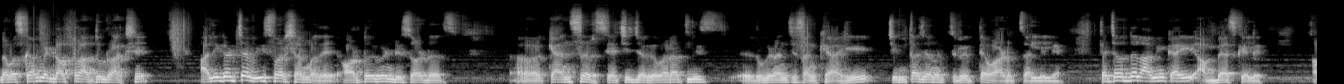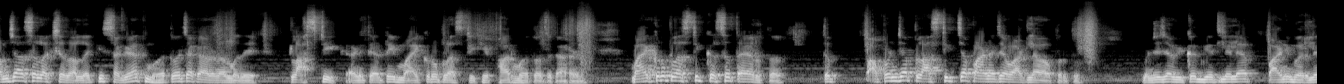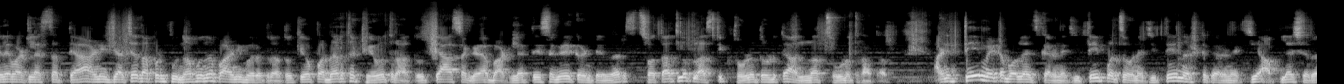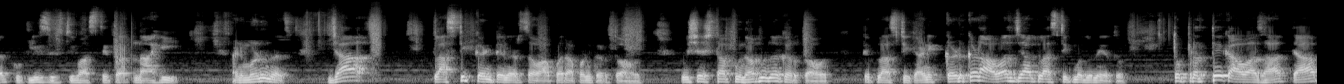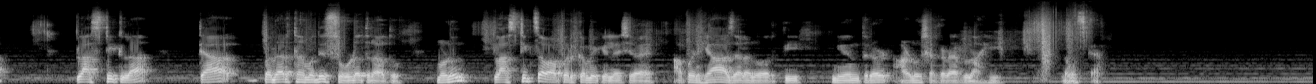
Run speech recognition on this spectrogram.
नमस्कार मी डॉक्टर अतुल राक्षे. अलीकडच्या वीस वर्षांमध्ये ऑटोइम्युन डिसऑर्डर्स कॅन्सर्स याची जगभरातली रुग्णांची संख्या ही चिंताजनकरित्या वाढत चाललेली आहे. त्याच्याबद्दल आम्ही काही अभ्यास केले. आमच्या असं लक्षात आलं की सगळ्यात महत्त्वाच्या कारणांमध्ये प्लास्टिक आणि त्यातही मायक्रोप्लास्टिक हे फार महत्त्वाचं कारण आहे. मायक्रोप्लास्टिक कसं तयार होतं? तर आपण ज्या प्लास्टिकच्या पाण्याच्या बाटल्या वापरतो म्हणजे ज्या विकत घेतलेल्या पाणी भरलेल्या बाटल्या असतात त्या आणि ज्याच्यात आपण पुन्हा पुन्हा पाणी भरत राहतो किंवा पदार्थ ठेवत राहतो त्या सगळ्या बाटल्या ते सगळे कंटेनर स्वतःतलं प्लास्टिक थोडं थोडं त्या अन्नात सोडत राहतात. आणि ते मेटाबॉलाइज करण्याची ते पचवण्याची ते नष्ट करण्याची आपल्या शरीरात कुठली सिस्टीम अस्तित्वात नाही. आणि म्हणूनच ज्या प्लास्टिक कंटेनरचा वापर आपण करतो आहोत विशेषतः पुन्हा पुन्हा करतो आहोत ते प्लास्टिक आणि कडकड आवाज ज्या प्लास्टिकमधून येतो तो प्रत्येक आवाज हा त्या प्लास्टिकला त्या पदार्थामध्ये सोडत राहतो. म्हणून प्लास्टिकचा वापर कमी केल्याशिवाय आपण ह्या आजारांवरती नियंत्रण आणू शकणार नाही. नमस्कार.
